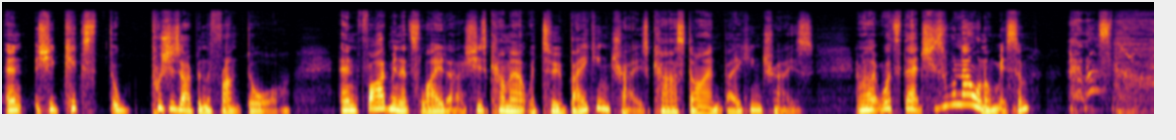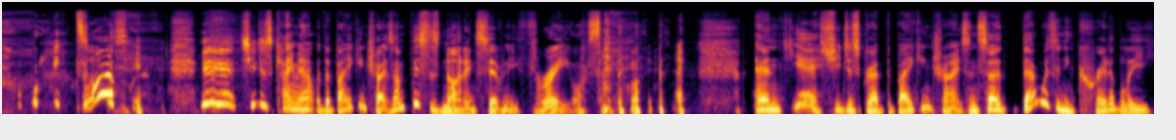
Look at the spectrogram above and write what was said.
And she kicks, pushes open the front door. And five minutes later, she's come out with two baking trays, cast iron baking trays. And we're like, what's that? She says, well, no one will miss them. what? Yeah, yeah. She just came out with the baking trays. Um, this is 1973 or something like that. And yeah, she just grabbed the baking trays. And so that was an incredibly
